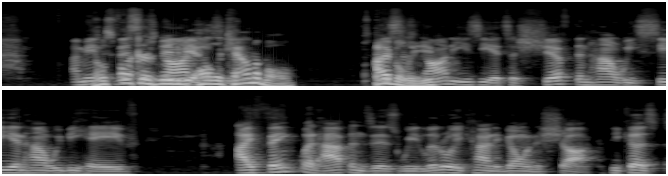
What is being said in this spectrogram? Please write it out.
I mean, Those this fuckers need to be held easy. accountable. I This is believe. not easy. It's a shift in how we see and how we behave. I think what happens is we literally kind of go into shock because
